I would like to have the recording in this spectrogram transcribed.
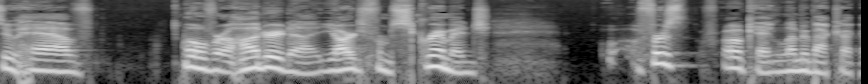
to have over 100 uh, yards from scrimmage first. Okay, let me backtrack.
